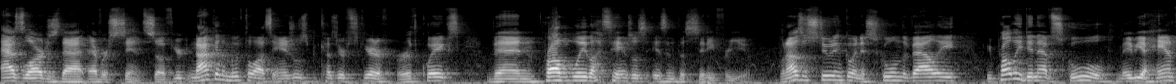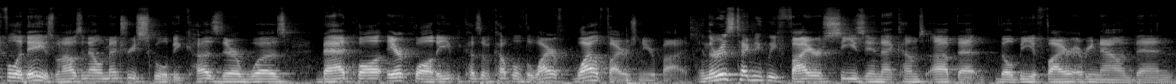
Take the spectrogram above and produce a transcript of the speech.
as large as that ever since. So if you're not going to move to Los Angeles because you're scared of earthquakes, then probably Los Angeles isn't the city for you. When I was a student going to school in the Valley, we probably didn't have school maybe a handful of days when I was in elementary school because there was bad quali- air quality because of a couple of the wildfires nearby. And there is technically fire season that comes up that there'll be a fire every now and then.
